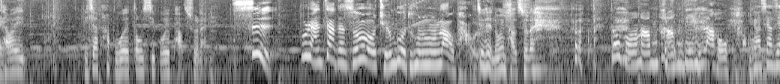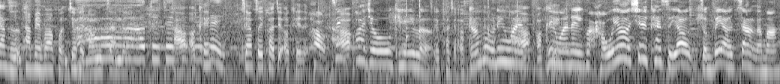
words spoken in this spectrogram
才会比较它不会东西不会跑出来，是，不然炸的时候全部通通绕跑了，就很容易跑出来。都从旁旁边绕跑你。看像这样子，它面包粉就很容易粘了。啊对对对好，OK，这样这一块就 OK 了。好，这一块就 OK 了这一。块就 OK。然后另外另外那一块，好，我要现在开始要准备要炸了吗？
